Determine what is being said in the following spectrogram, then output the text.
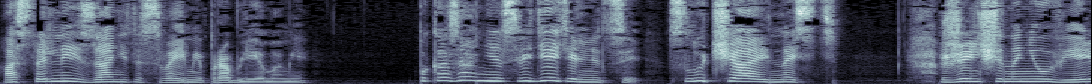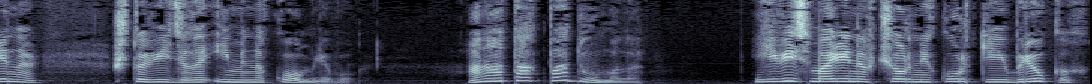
остальные заняты своими проблемами. Показания свидетельницы — случайность. Женщина не уверена, что видела именно Комлеву. Она так подумала. Явись Марина в черной куртке и брюках,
